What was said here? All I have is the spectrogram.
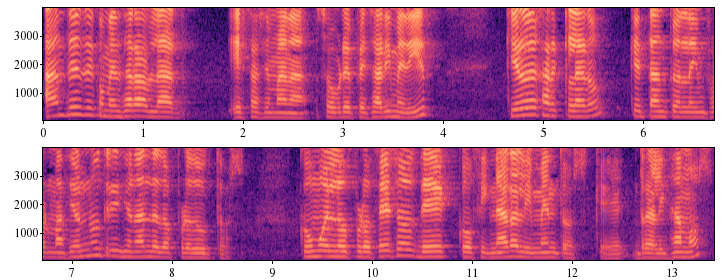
Antes de comenzar a hablar esta semana sobre pesar y medir, quiero dejar claro que tanto en la información nutricional de los productos como en los procesos de cocinar alimentos que realizamos,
